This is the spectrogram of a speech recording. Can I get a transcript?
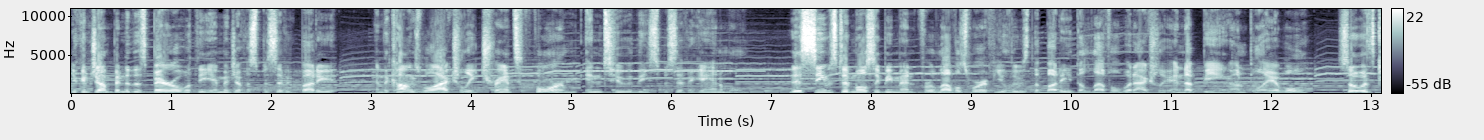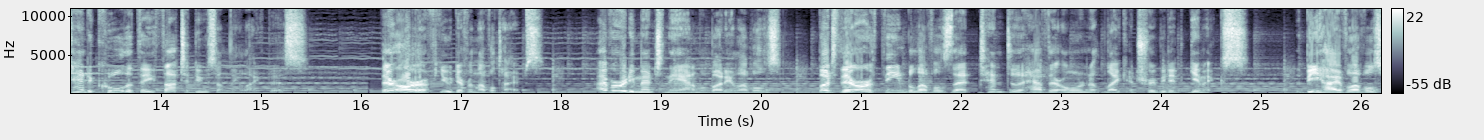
You can jump into this barrel with the image of a specific buddy, and the Kongs will actually transform into the specific animal. This seems to mostly be meant for levels where if you lose the buddy, the level would actually end up being unplayable, so it's kinda cool that they thought to do something like this. There are a few different level types. I've already mentioned the animal buddy levels, but there are themed levels that tend to have their own, like, attributed gimmicks. The beehive levels,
